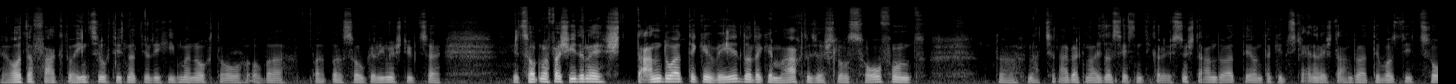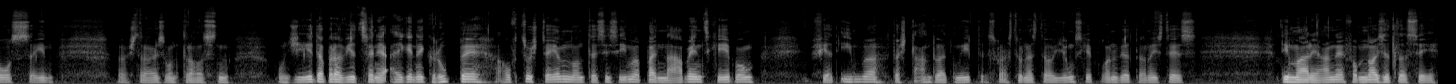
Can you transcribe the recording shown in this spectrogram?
Ja, der Faktor Inzucht ist natürlich immer noch da, aber bei, bei so geringer Stückzahl. Jetzt hat man verschiedene Standorte gewählt oder gemacht, also Schlosshof und der Nationalpark Neusiedlersee sind die größten Standorte und da gibt es kleinere Standorte, was die Zoos sind, äh, Stralsund draußen. Und jeder probiert seine eigene Gruppe aufzustellen und das ist immer bei Namensgebung, fährt immer der Standort mit. Das heißt, wenn es da Jungs geboren wird, dann ist es die Marianne vom Neusiedlersee.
